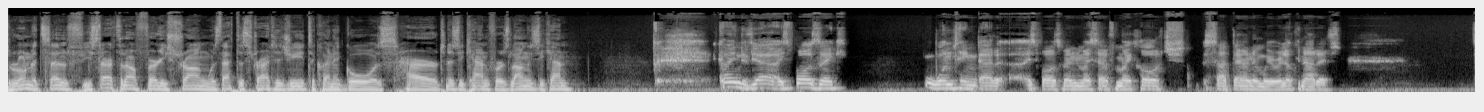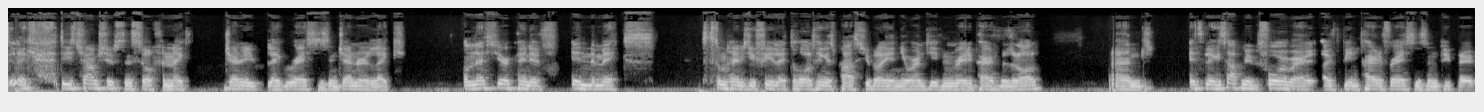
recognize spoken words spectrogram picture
the run itself, you started off very strong. Was that the strategy to kind of go as hard as you can for as long as you can? Kind of, yeah. I suppose like one thing that I suppose when myself and my coach sat down and we were looking at it, like these championships and stuff, and like generally like races in general, like unless you're kind of in the mix sometimes you feel like the whole thing has passed you by and you weren't even really part of it at all. And it's like it's happened to me before where I've been part of races and people are,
